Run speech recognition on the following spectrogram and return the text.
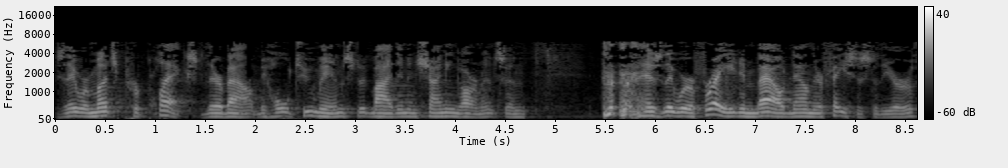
as they were much perplexed thereabout, behold, two men stood by them in shining garments, and as they were afraid and bowed down their faces to the earth,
